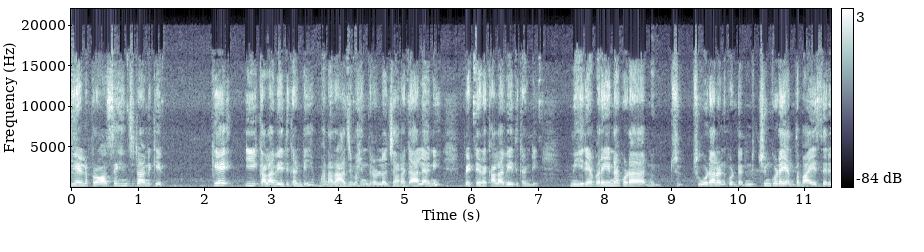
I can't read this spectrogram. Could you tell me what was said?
వీళ్ళని ప్రోత్సహించడానికి కే ఈ కళావేదిక అండి మన రాజమహేంద్రంలో జరగాలి అని పెట్టిన కళావేదిక అండి మీరు ఎవరైనా కూడా చూ- చూడాలనుకుంటే నృత్యం కూడా ఎంత బాగా వేసారో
